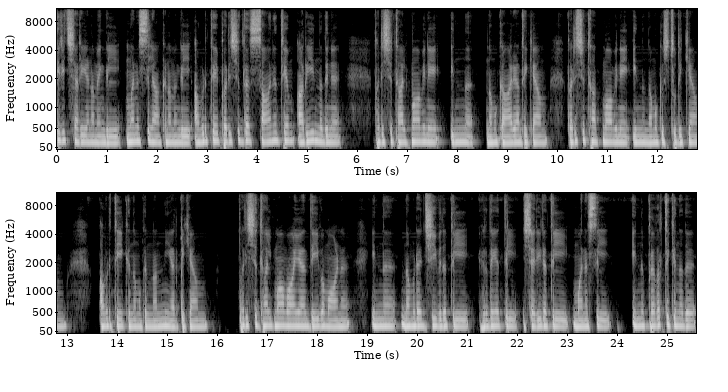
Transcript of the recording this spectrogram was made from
തിരിച്ചറിയണമെങ്കിൽ മനസ്സിലാക്കണമെങ്കിൽ അവിടുത്തെ പരിശുദ്ധ സാന്നിധ്യം അറിയുന്നതിന് പരിശുദ്ധാത്മാവിനെ ഇന്ന് നമുക്ക് ആരാധിക്കാം. പരിശുദ്ധാത്മാവിനെ ഇന്ന് നമുക്ക് സ്തുതിക്കാം. അവിടത്തേക്ക് നമുക്ക് നന്ദി അർപ്പിക്കാം. പരിശുദ്ധാത്മാവായ ദൈവമാണ്. ഇന്ന് നമ്മുടെ ജീവിതത്തിൽ ഹൃദയത്തിൽ ശരീരത്തിൽ മനസ്സിൽ ഇന്ന് പ്രവർത്തിക്കുന്നത്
